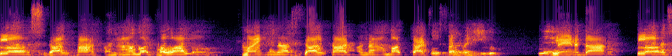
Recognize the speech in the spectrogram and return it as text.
પ્લસ ગાલખાદ અનામત હવાલો માઇનસ ગાલખાદ અનામત કાચું સરવૈયું. લેણદાર પ્લસ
